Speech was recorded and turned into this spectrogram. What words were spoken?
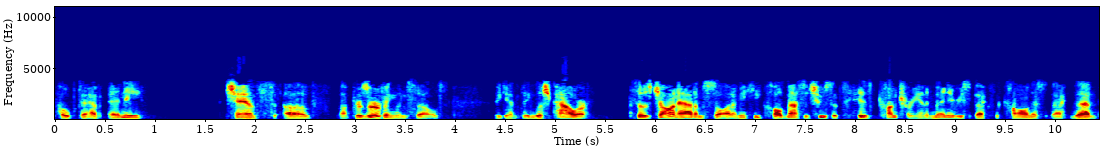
hoped to have any chance of uh, preserving themselves against English power. So as John Adams saw it, I mean, he called Massachusetts his country, and in many respects, the colonists back then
